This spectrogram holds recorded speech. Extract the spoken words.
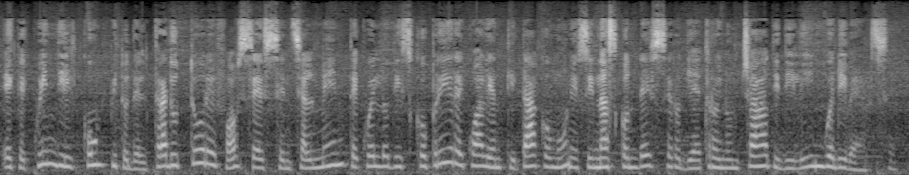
e che quindi il compito del traduttore fosse essenzialmente quello di scoprire quali entità comuni si nascondessero dietro enunciati di lingue diverse.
